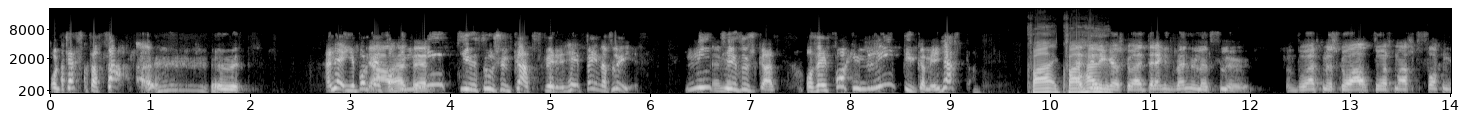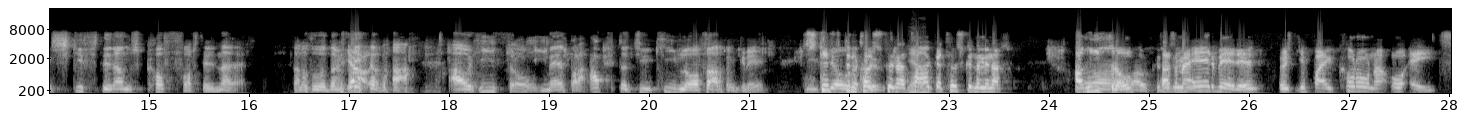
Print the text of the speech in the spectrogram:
og gert það þar. En nei, ég borgaði þetta 90.000 gatt fyrir beina flugið 90.000 gatt og þeir fucking rýtinga mig í hjarta. Hvað hva Þetta er hefði... líka sko, þetta er ekkert venjulegt flug. Þú ert með sko, að, þú ert með allt fucking skiptir áms koffostið með þér. Þannig að þú ert að vera á Heathrow með bara 80 kíló af farangri skiptum töskuna, taka töskuna mínar á Heathrow, Ó, ákveðið. þar sem það er verið, þú veist, ég fæ korona og AIDS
